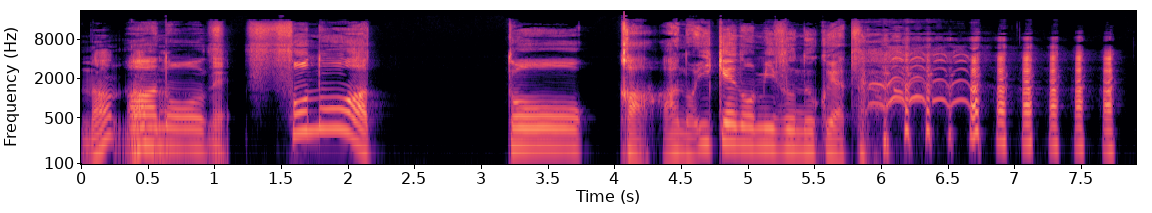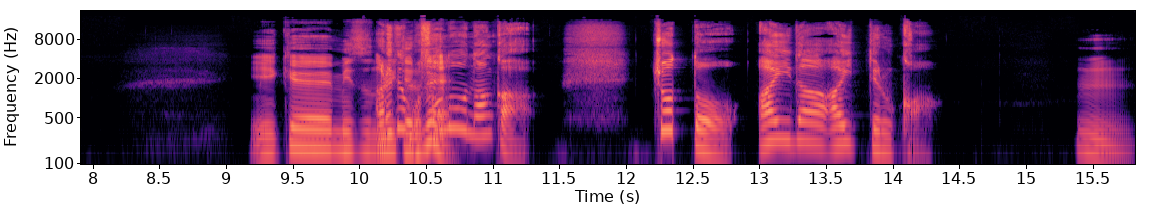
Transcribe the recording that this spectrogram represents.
なん、なんあの、ね。その後か、あの、池の水抜くやつ。池水あれでも抜いてるね。そのなんか、ちょっと間空いてるか。うん。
